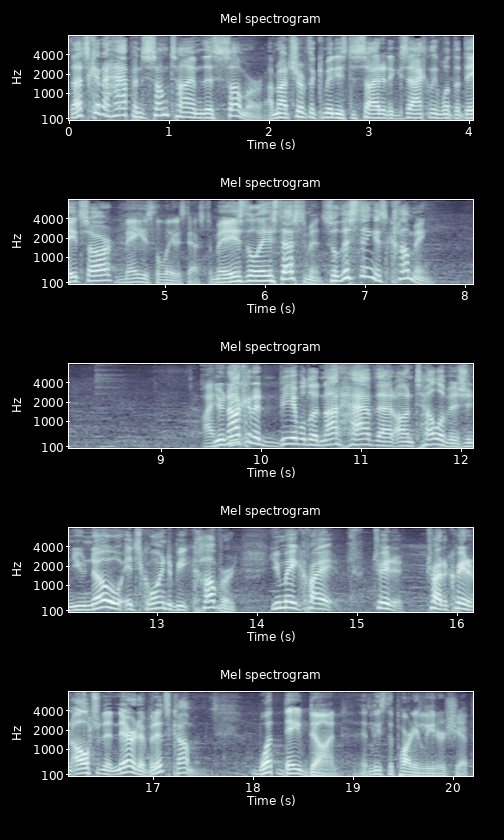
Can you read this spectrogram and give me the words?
That's going to happen sometime this summer. I'm not sure if the committee's decided exactly what the dates are. May is the latest estimate. May is the latest estimate. So this thing is coming. You're not going to be able to not have that on television. You know it's going to be covered. You may try, try, to, try to create an alternate narrative, but it's coming. What they've done, at least the party leadership,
